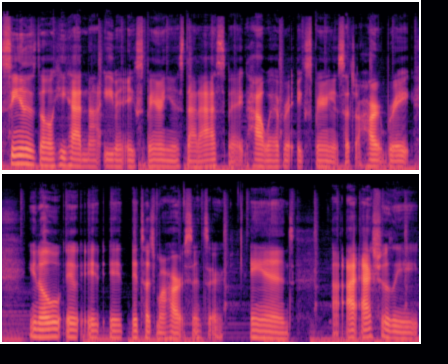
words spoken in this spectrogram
seeing as though he had not even experienced that aspect, however, experienced such a heartbreak, you know, it it it, it touched my heart center, and I actually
